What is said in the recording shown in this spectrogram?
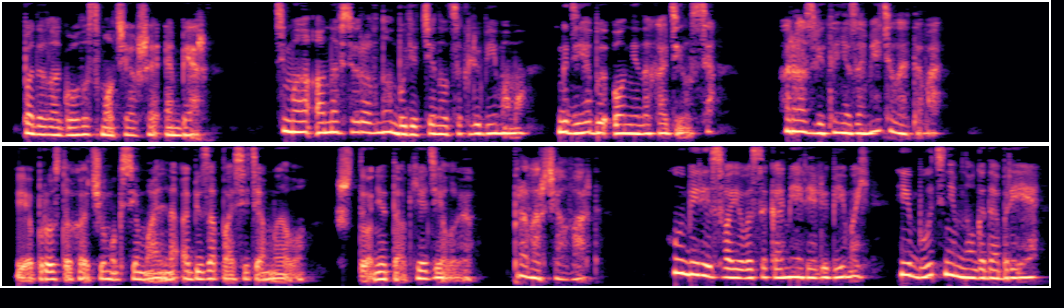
— подала голос молчавшая Эмбер. «Тьма, она все равно будет тянуться к любимому, где бы он ни находился. Разве ты не заметил этого?» «Я просто хочу максимально обезопасить Амелу. Что не так я делаю?» — проворчал Вард. «Убери свое высокомерие, любимый, и будь немного добрее».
